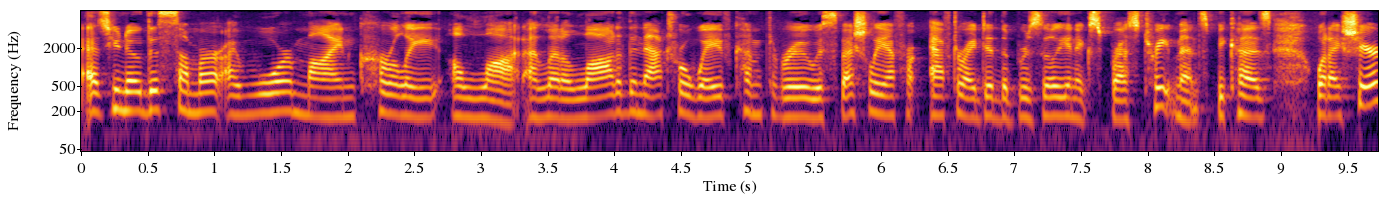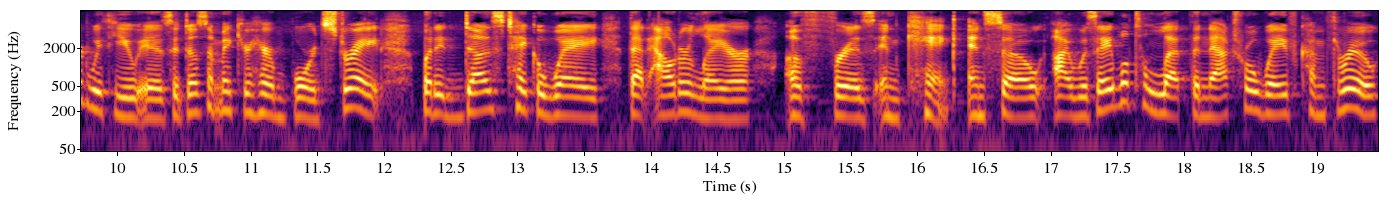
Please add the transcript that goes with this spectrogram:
as you know, this summer I wore mine curly a lot. I let a lot of the natural wave come through, especially after, after I did the Brazilian Express treatments, because what I shared with you is it doesn't make your hair board straight, but it does take away that outer layer of frizz and kink. And so I was able to let the natural wave come through.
